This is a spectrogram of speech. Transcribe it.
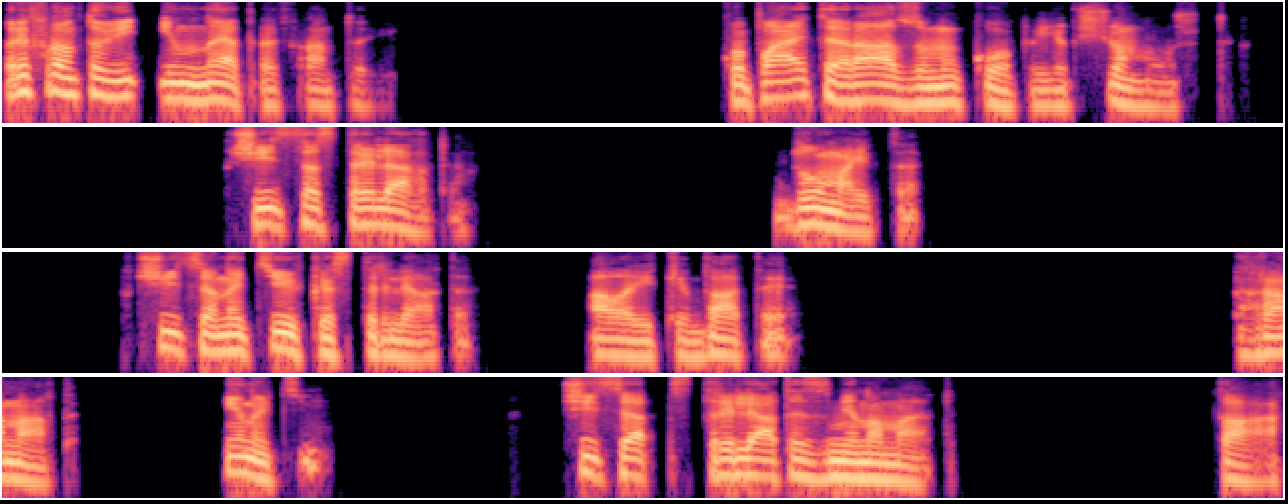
прифронтові і не прифронтові. Копайте разом окопи, якщо можете. Вчіться стріляти. Думайте. Вчіться не тільки стріляти, але й кидати гранати. І не ті. Вчіться стріляти з міномету та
